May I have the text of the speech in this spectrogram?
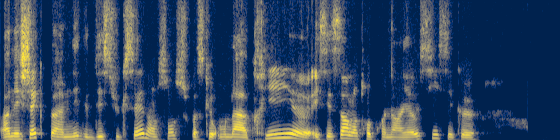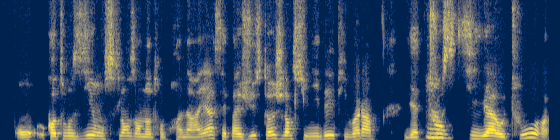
un échec peut amener des, succès dans le sens parce qu'on a appris. et c'est ça l'entrepreneuriat aussi, c'est que quand on se dit on se lance dans l'entrepreneuriat, c'est pas juste oh, je lance une idée et puis voilà. Il y a tout ce qu'il y a autour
